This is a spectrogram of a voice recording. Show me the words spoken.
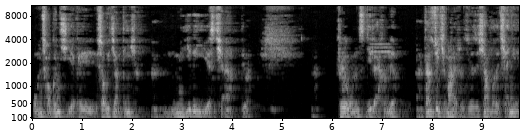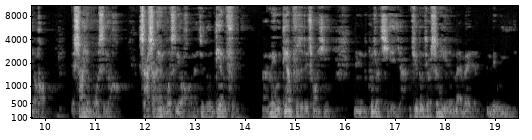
我们草根企业可以稍微降低一下，嗯，一个亿也是钱啊，对吧？所以我们自己来衡量啊，但是最起码来说，就是项目的前景要好，商业模式要好。啥商业模式要好呢？就能颠覆啊！没有颠覆式的创新，嗯，不叫企业家，最多叫生意人、买卖人，没有意义。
